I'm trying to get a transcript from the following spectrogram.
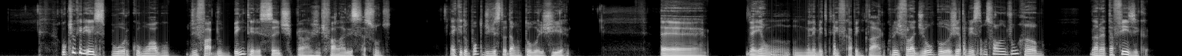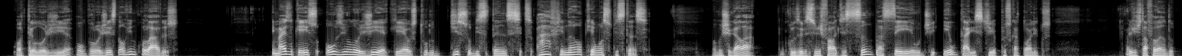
O que eu queria expor como algo de fato bem interessante para a gente falar desses assuntos é que, do ponto de vista da ontologia, é, daí é um, um, elemento que tem que ficar bem claro. Quando a gente fala de ontologia, também estamos falando de um ramo da metafísica. A teologia, ontologia estão vinculados. E mais do que isso, osiologia, que é o estudo de substâncias. Ah, afinal, o que é uma substância? Vamos chegar lá. Inclusive, se a gente fala de Santa Ceia ou de Eucaristia para os católicos, a gente está falando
